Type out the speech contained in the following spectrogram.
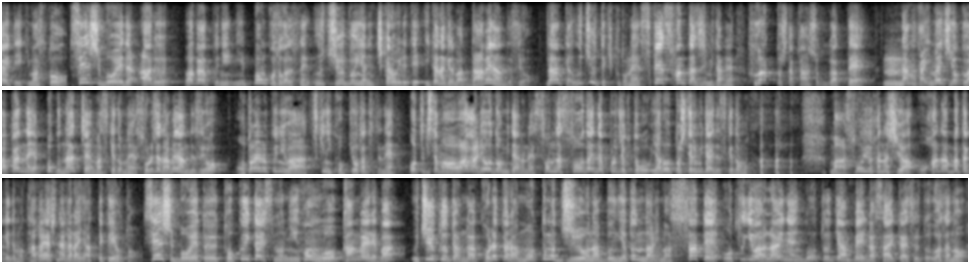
えていきますと、専守防衛である我が国、日本こそがですね、宇宙分野に力を入れていかなければダメなんですよ。なんか宇宙って聞くとね、スペースファンタジーみたいなね、ふわっとした感触があって、うん、なんかいまいちよくわかんないっぽくなっちゃいますけどもね、それじゃダメなんですよ。大人の国は月に国境を立ててね、お月様は我が領土みたいなね、そんな壮大なプロジェクトをやろうとしてるみたいですけども。まあそういう話はお花畑でも耕しながらやってくれよと。専守防衛という得意体質の日本を考えれば、宇宙空間がこれから最も重要な分野となります。さて、お次は来年 GoTo キャンペーンが再開すると噂の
